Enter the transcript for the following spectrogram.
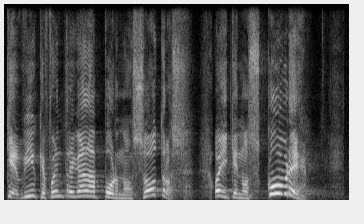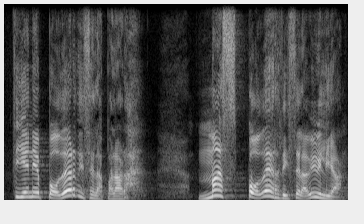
que, que fue entregada por nosotros, oye, que nos cubre, tiene poder, dice la palabra. Más poder, dice la Biblia,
